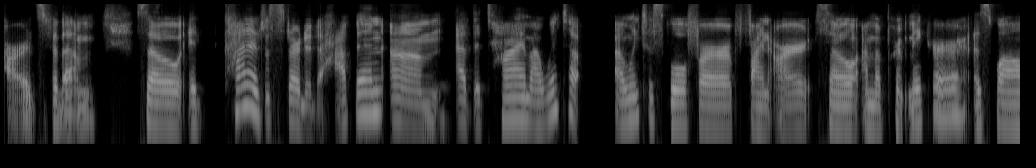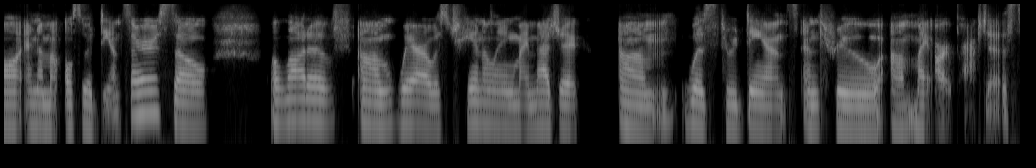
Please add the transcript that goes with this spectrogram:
cards for them. So it kind of just started to happen. Um, mm. at the time, I went to I went to school for fine art, so I'm a printmaker as well, and I'm also a dancer. So a lot of um, where I was channeling my magic um, was through dance and through um, my art practice.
